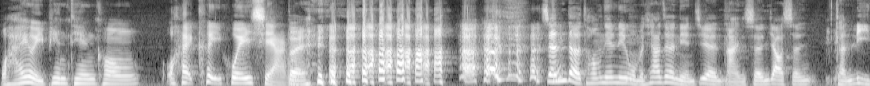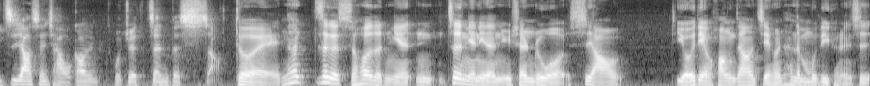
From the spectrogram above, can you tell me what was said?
我还有一片天空，我还可以飞翔。对，真的同年龄，我们现在这个年纪的男生要生，可能立志要生小孩，我告诉你，我觉得真的少。对，那这个时候的年，嗯，这个年龄的女生，如果是要有一点慌张结婚，她的目的可能是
